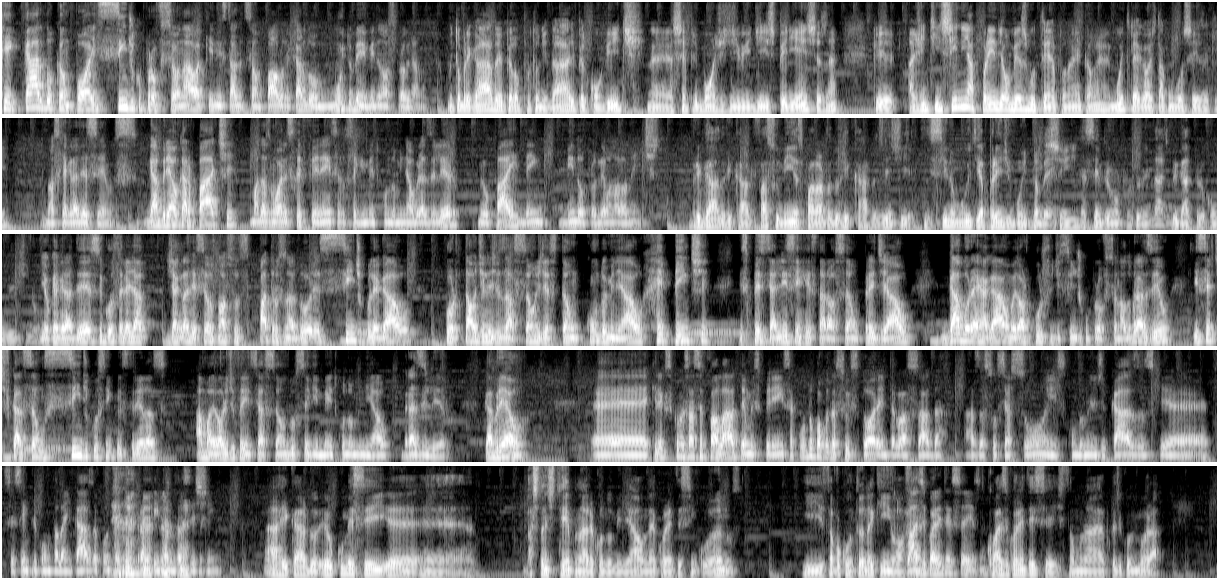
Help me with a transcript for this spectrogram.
Ricardo Campoy, síndico profissional aqui no estado de São Paulo. Ricardo, muito bem-vindo ao nosso programa. Muito obrigado pela oportunidade, pelo convite. Né? É sempre bom a gente dividir experiências, né? Porque a gente ensina e aprende ao mesmo tempo, né? Então é muito legal estar com vocês aqui. Nós que agradecemos. Gabriel Carpati, uma das maiores referências do segmento condominial brasileiro. Meu pai, bem-vindo ao programa novamente. Obrigado, Ricardo. Faço minhas palavras do Ricardo. A gente ensina muito e aprende muito também. Sim. É sempre uma oportunidade. Obrigado pelo convite. E eu que agradeço e gostaria de, de agradecer aos nossos patrocinadores, Síndico Legal, Portal de Legislação e Gestão Condominial, Repinte, especialista em restauração predial, Gabor RH, o melhor curso de síndico profissional do Brasil, e certificação Síndico 5 Estrelas, a maior diferenciação do segmento condominial brasileiro. Gabriel, é, queria que você começasse a falar, ter uma experiência, conta um pouco da sua história entrelaçada às associações, condomínios de casas, que é, você sempre conta lá em casa, conta aqui para quem está nos assistindo. Ah, Ricardo, eu comecei é, é, bastante tempo na área condominial, né, 45 anos, e estava contando aqui em off. Quase 46, né? Quase 46, estamos na época de comemorar.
